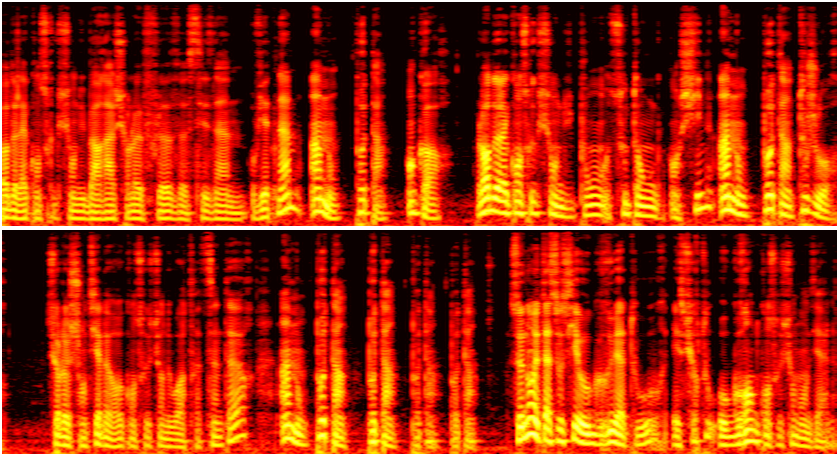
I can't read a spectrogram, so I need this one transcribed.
Lors de la construction du barrage sur le fleuve Sésame au Vietnam, un nom, Potin, encore. Lors de la construction du pont Sutong en Chine, un nom, Potin, toujours. Sur le chantier de reconstruction du World Trade Center, un nom, Potin, Potin, Potin, Potin. Ce nom est associé aux grues à Tours et surtout aux grandes constructions mondiales.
